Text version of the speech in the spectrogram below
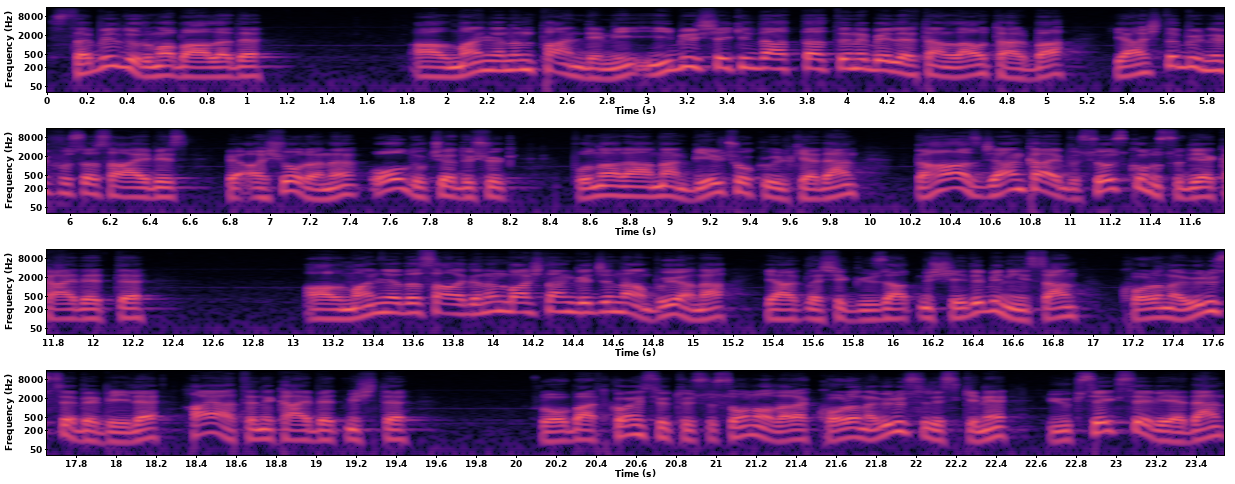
stabil duruma bağladı. Almanya'nın pandemiyi iyi bir şekilde atlattığını belirten Lauterbach, yaşlı bir nüfusa sahibiz ve aşı oranı oldukça düşük. Buna rağmen birçok ülkeden daha az can kaybı söz konusu diye kaydetti. Almanya'da salgının başlangıcından bu yana yaklaşık 167 bin insan koronavirüs sebebiyle hayatını kaybetmişti. Robert Koch Enstitüsü son olarak koronavirüs riskini yüksek seviyeden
